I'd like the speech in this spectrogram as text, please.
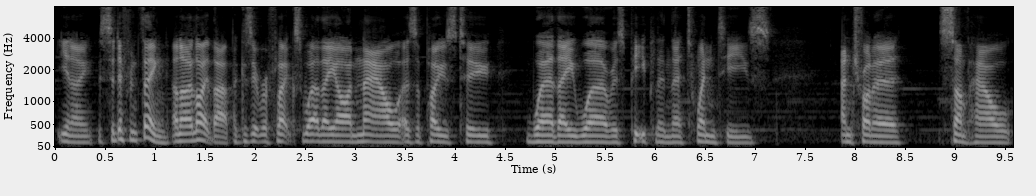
you know, it's a different thing. And I like that because it reflects where they are now as opposed to where they were as people in their 20s and trying to somehow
